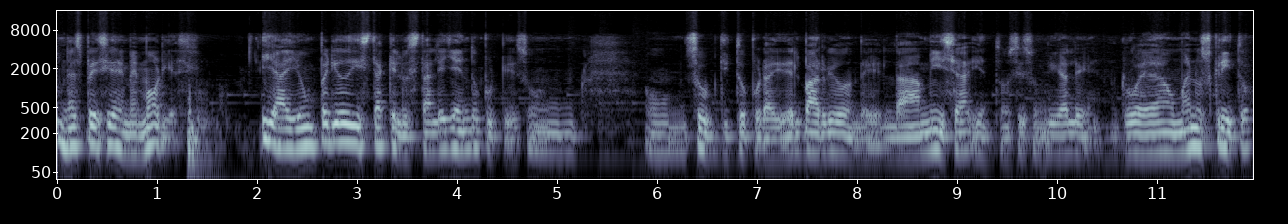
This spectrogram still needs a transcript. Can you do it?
una especie de memorias. Y hay un periodista que lo está leyendo porque es un, súbdito por ahí del barrio donde él da misa y entonces un día le rueda un manuscrito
